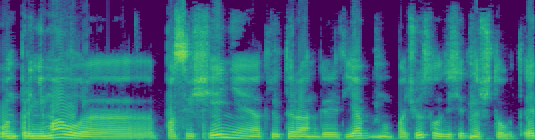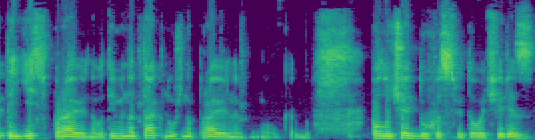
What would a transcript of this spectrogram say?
он принимал э, посвящение от лютеран, говорит, я ну, почувствовал действительно, что вот это есть правильно, вот именно так нужно правильно ну, как бы, получать Духа Святого через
